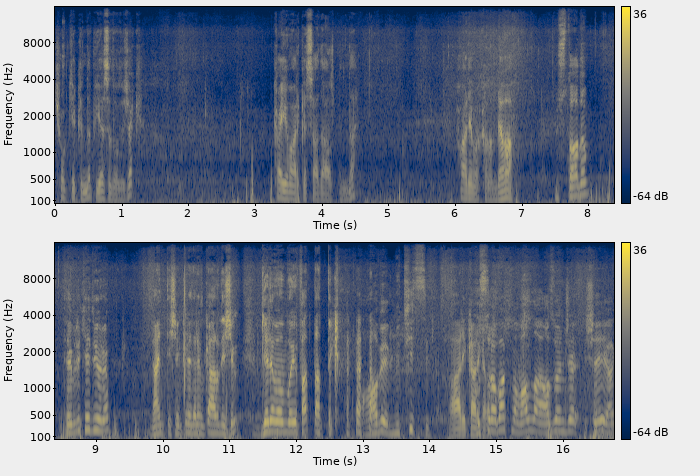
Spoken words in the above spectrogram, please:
çok yakında piyasada olacak. Kayı markası adı altında. Hadi bakalım devam. Üstadım tebrik ediyorum. Ben teşekkür ederim kardeşim. Gene bombayı patlattık. Abi müthişsin. Harika arkadaşlar. Kusura bakma vallahi az önce şey ya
